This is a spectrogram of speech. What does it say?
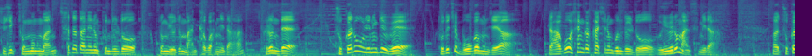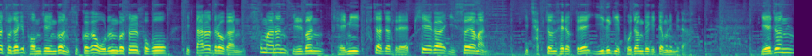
주식 종목만 찾아다니는 분들도 좀 요즘 많다고 합니다. 그런데 주가를 올리는 게 왜 도대체 뭐가 문제야? 라고 생각하시는 분들도 의외로 많습니다. 아, 주가 조작이 범죄인 건 주가가 오르는 것을 보고 따라 들어간 수많은 일반 개미 투자자들의 피해가 있어야만 작전 세력들의 이득이 보장되기 때문입니다. 예전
